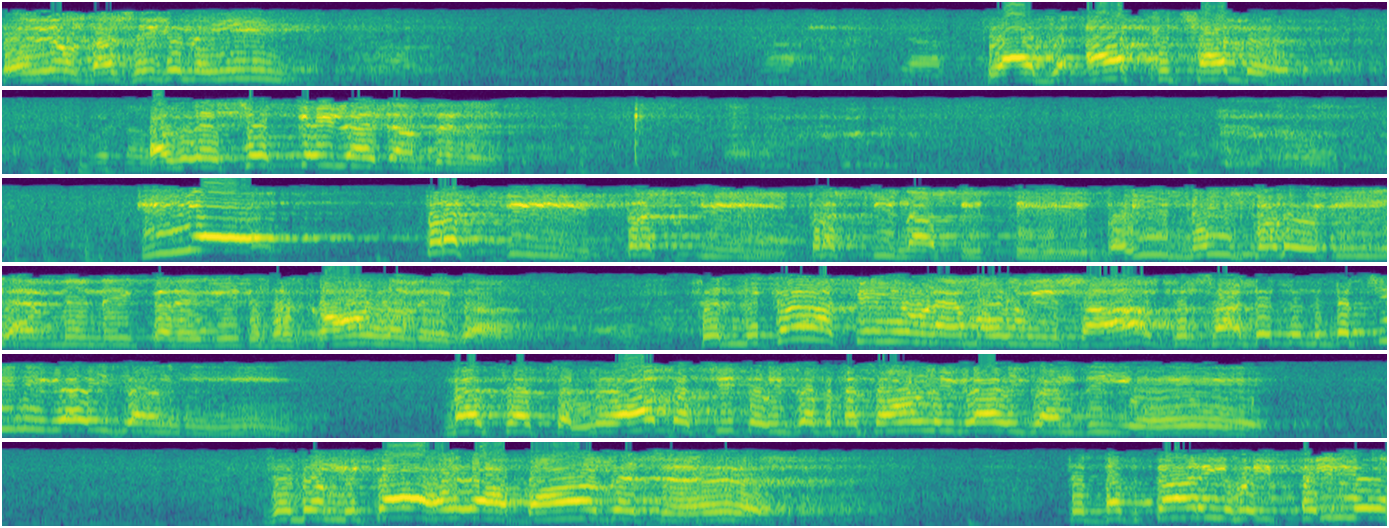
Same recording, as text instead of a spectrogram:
ایویں ہوتا سی کہ نہیں؟ اج اکھ اگلے چک ہی لے جاتے ہیں ترقی ترقی ترقی نہ پیتی بھائی نہیں پڑے گی ایم اے نہیں کرے گی تو پھر کون لگے گا پھر نکاح کیوں ہونا مولوی صاحب پھر سارے تو بچی نہیں گائی جانی میں کیا چلے آ بچی تو عزت بچاؤ نہیں گائی جاتی ہے جب نکاح ہوا بعد تو بدکاری ہوئی پہلو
